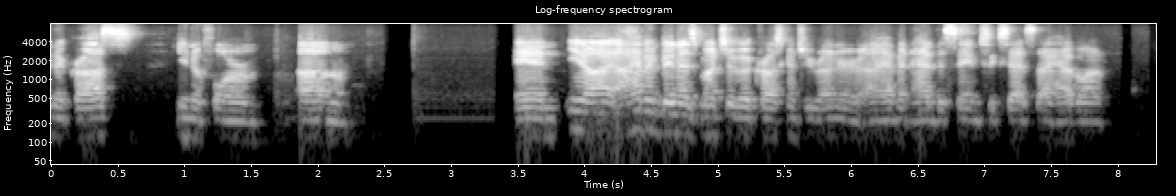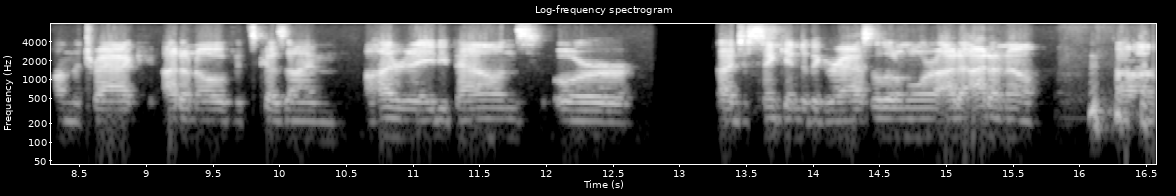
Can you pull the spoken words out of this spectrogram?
in a cross uniform. Um, and you know, I, I haven't been as much of a cross country runner. I haven't had the same success I have on on the track. I don't know if it's because I'm 180 pounds or I just sink into the grass a little more. I, I don't know. Um,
